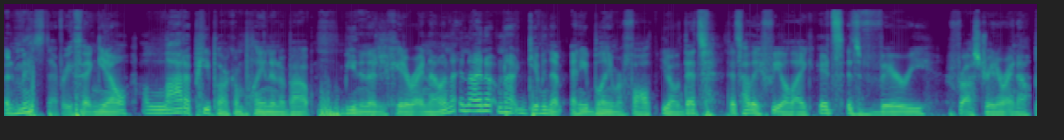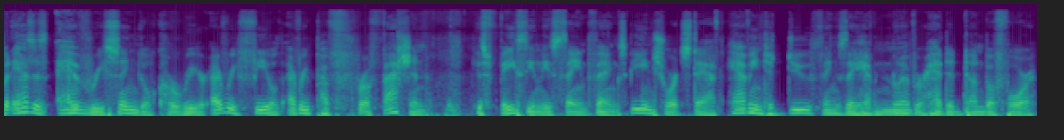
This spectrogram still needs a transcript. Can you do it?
amidst everything. You know, a lot of people are complaining about being an educator right now, and, and I'm not giving them any blame or fault. You know, that's that's how they feel. Like it's it's very frustrating right now. But as is every single career, every field, every prof- profession is facing these same things. Being short-staffed, having to do things they have never had to done before,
